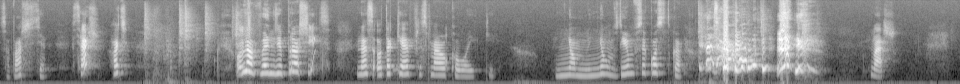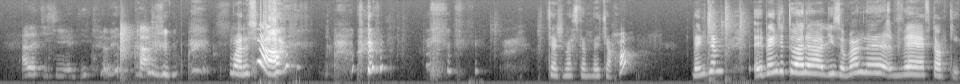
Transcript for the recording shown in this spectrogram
Zobaczcie. Ona będzie prosić nas o takie przysmakołojki. Niom, niom, zjem sobie kostkę. Masz. Ale ci śmierdzi krewetka. Marysia! Chcesz następne ciacho? Będzie, y, będzie to realizowane we wtorki.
